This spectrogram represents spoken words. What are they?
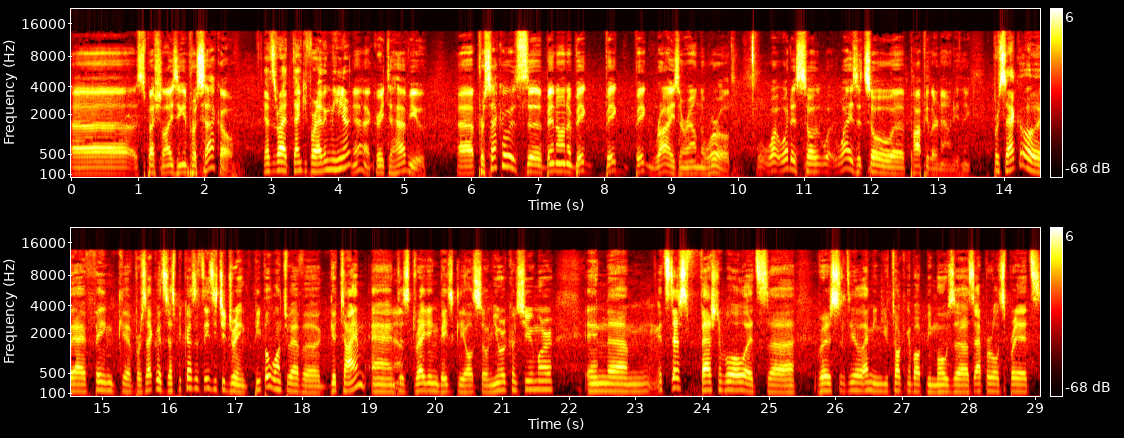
uh, specializing in Prosecco. That's right. Thank you for having me here. Yeah, great to have you. Uh, Prosecco has uh, been on a big, big, big rise around the world. What, what is so? Why is it so uh, popular now? Do you think? Prosecco, I think uh, Prosecco it's just because it's easy to drink. People want to have a good time and Yeah. just dragging basically also newer consumer. And um, it's just fashionable. It's uh, versatile. I mean, you're talking about mimosas, Aperol spritz.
